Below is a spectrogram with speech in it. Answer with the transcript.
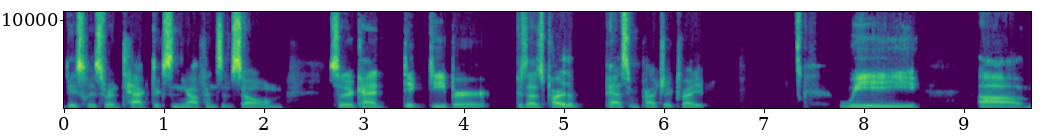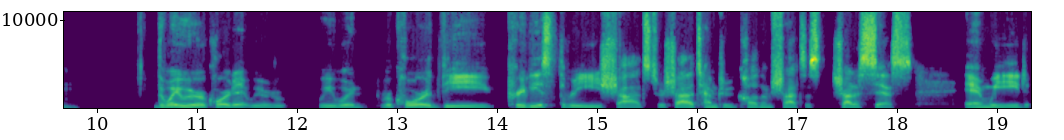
basically sort of tactics in the offensive zone. So to kind of dig deeper, because I was part of the passing project, right? We um the way we record it, we we would record the previous three shots to a shot attempt. We'd call them shots, shot assists, and we'd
